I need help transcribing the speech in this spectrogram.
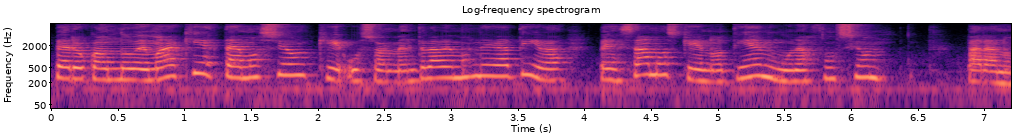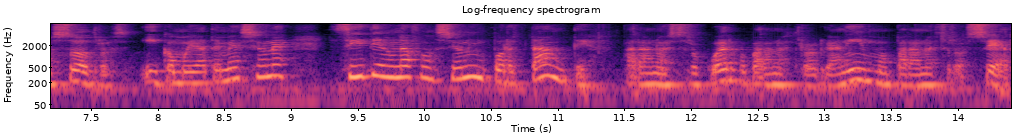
Pero cuando vemos aquí esta emoción que usualmente la vemos negativa, pensamos que no tiene ninguna función para nosotros. Y como ya te mencioné, sí tiene una función importante para nuestro cuerpo, para nuestro organismo, para nuestro ser.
